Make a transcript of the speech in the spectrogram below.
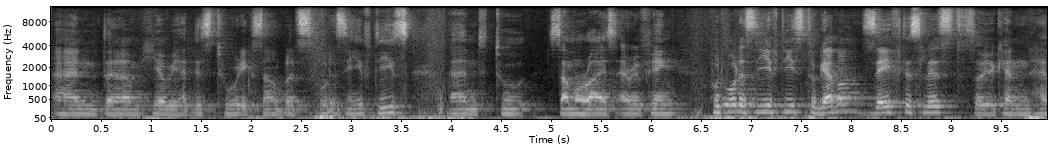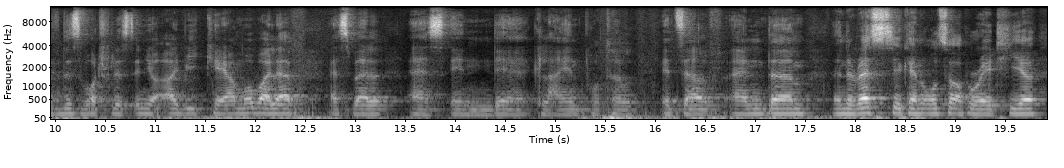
and um, here we had these two examples for the CFDs. And to summarize everything, put all the CFDs together, save this list so you can have this watch list in your IBKR mobile app as well as in the client portal itself. And, um, and the rest you can also operate here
